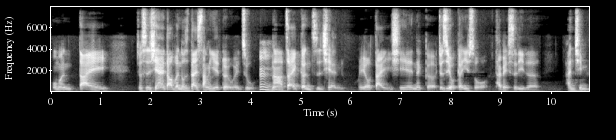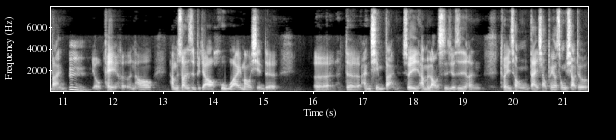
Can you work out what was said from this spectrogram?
我们带，就是现在大部分都是带商业队为主。嗯，那在更之前，我也有带一些那个，就是有跟一所台北私立的安亲班嗯有配合，然后他们算是比较户外冒险的呃的安亲班，所以他们老师就是很推崇带小朋友从小就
